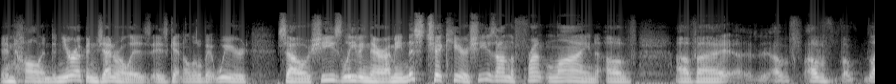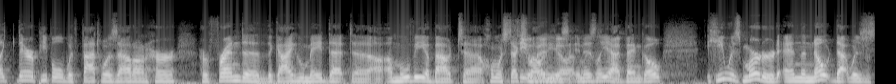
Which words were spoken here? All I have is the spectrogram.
in Holland and Europe in general is is getting a little bit weird. So she's leaving there. I mean, this chick here, she is on the front line of. Of, uh, of of of like there are people with fatwas out on her. Her friend, uh, the guy who made that uh, a movie about uh, homosexuality Gogh, is- I in. Islam, yeah, Van Gogh. He was murdered, and the note that was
